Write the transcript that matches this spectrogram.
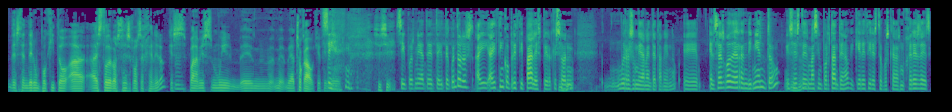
descender un poquito a, esto de los sesgos de género? Que es, mm. para mí es muy... Eh, me, ha chocado. sí. sí, sí. Sí, pues mira, te, cuento los... Hay, hay cinco principales, pero que son muy resumidamente también, ¿no? Eh, el sesgo de rendimiento es este más importante, ¿no? ¿Qué quiere decir esto? Pues que a las mujeres les,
